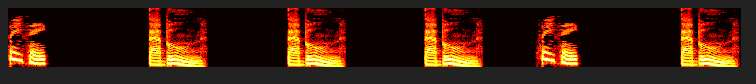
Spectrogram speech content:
狒狒 baboon, baboon, baboon, 狒狒 baboon.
